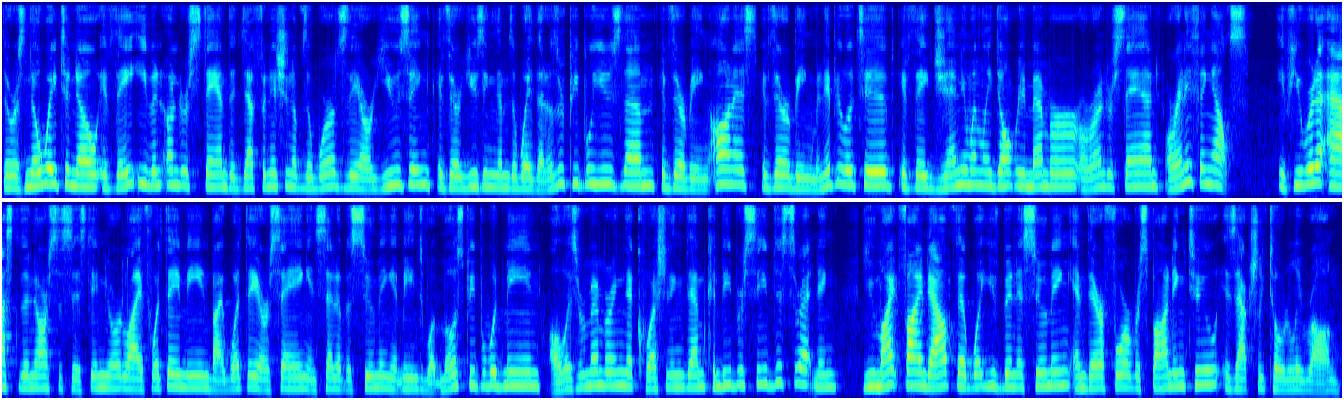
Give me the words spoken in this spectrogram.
There is no way to know if they even understand the definition of the words they are using, if they're using them the way that other people use them, if they're being honest, if they're being manipulative, if they genuinely don't remember or understand, or anything else. If you were to ask the narcissist in your life what they mean by what they are saying instead of assuming it means what most people would mean, always remembering that questioning them can be perceived as threatening, you might find out that what you've been assuming and therefore responding to is actually totally wrong.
